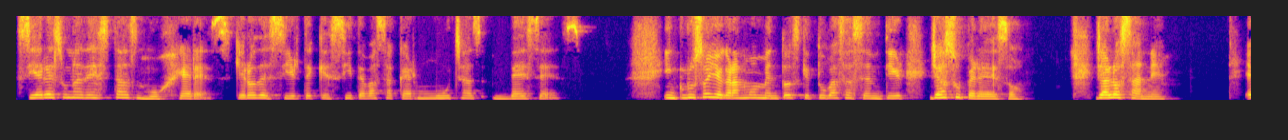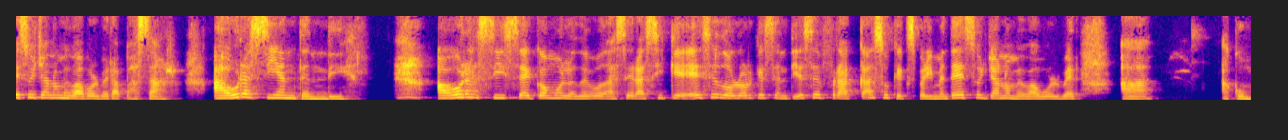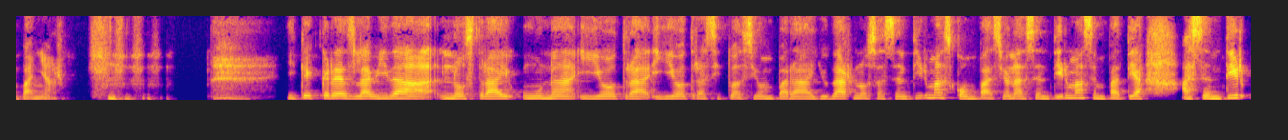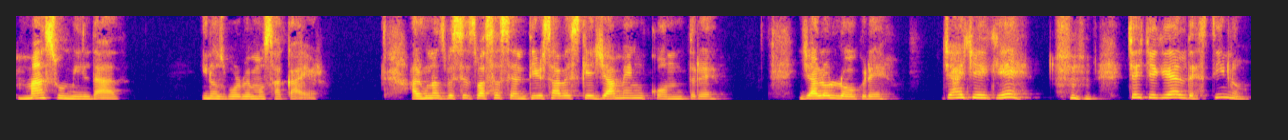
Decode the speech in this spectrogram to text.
si eres una de estas mujeres, quiero decirte que sí te vas a caer muchas veces Incluso llegarán momentos que tú vas a sentir, ya superé eso, ya lo sané, eso ya no me va a volver a pasar, ahora sí entendí, ahora sí sé cómo lo debo de hacer, así que ese dolor que sentí, ese fracaso que experimenté, eso ya no me va a volver a acompañar. ¿Y qué crees? La vida nos trae una y otra y otra situación para ayudarnos a sentir más compasión, a sentir más empatía, a sentir más humildad y nos volvemos a caer. Algunas veces vas a sentir, sabes que ya me encontré, ya lo logré, ya llegué, ya llegué al destino.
